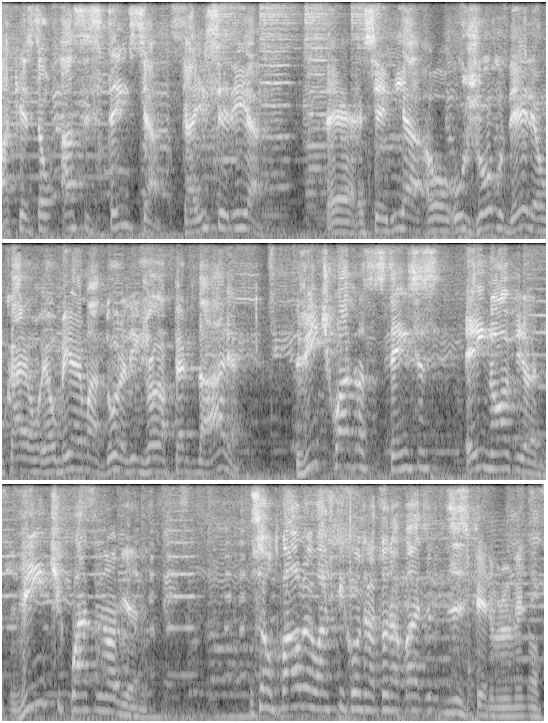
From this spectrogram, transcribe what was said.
a questão assistência, que aí seria é, seria o, o jogo dele, é um cara, é o meio armador ali que joga perto da área. 24 assistências em 9 anos. 24 em 9 anos. O São Paulo eu acho que contratou na base do desespero, Bruno.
